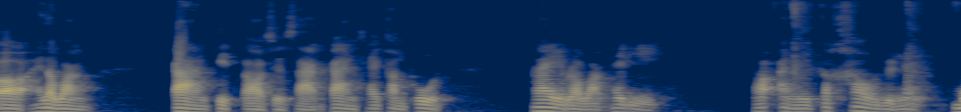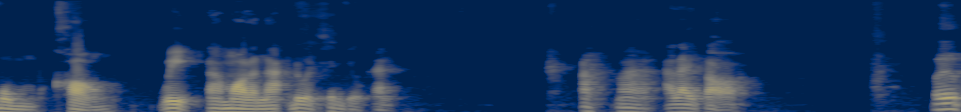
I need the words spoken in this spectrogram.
ก็ให้ระวังการติดต่อสื่อสารการใช้คำพูด ให้ระวังให้ดี เพราะอันนี้ก็เข้าอยู่ในมุมของ วิมรณะด้วยเช่นเดียวกันอะมาอะไรต่อปึ๊บ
